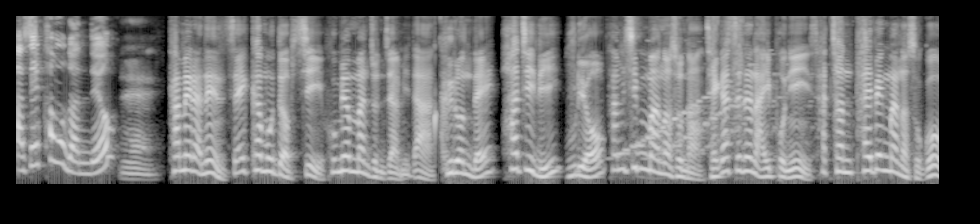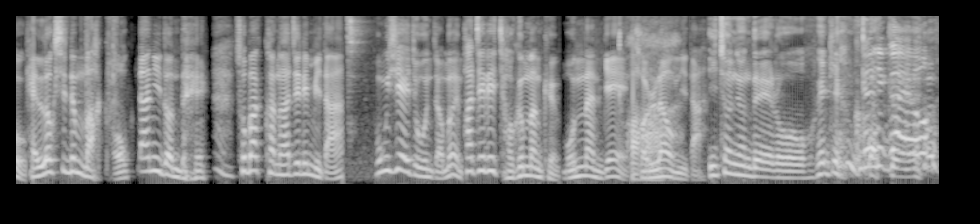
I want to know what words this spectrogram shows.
아 셀카 모드 안 돼요? 네. 카메라는 셀카 모드 없이 후면만 존재합니다. 그런데 화질이 무려 30만 화소나 제가 쓰는 아이폰이 4,800만 화소고 갤럭시는 막 억 단위던데 소박한 화질입니다. 동시에 좋은 점은 화질이 적은 만큼 못난 게덜 아. 나옵니다. 2000년대로 회귀한 것 같아. 그러니까요.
